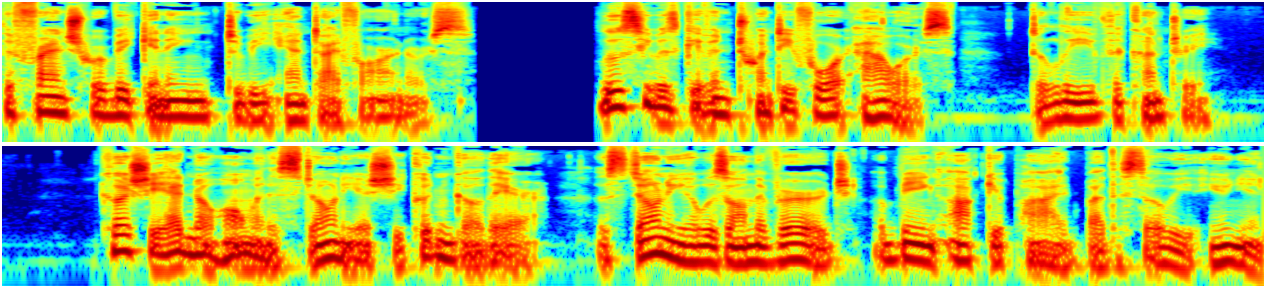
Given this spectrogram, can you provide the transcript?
the French were beginning to be anti foreigners. Lucy was given 24 hours to leave the country. Because she had no home in Estonia, she couldn't go there. Estonia was on the verge of being occupied by the Soviet Union.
